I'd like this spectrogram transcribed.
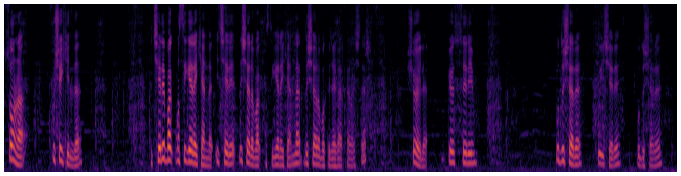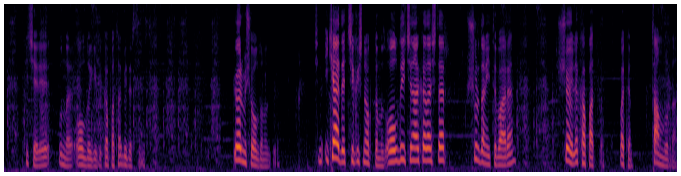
Sonra bu şekilde içeri bakması gerekenler içeri, dışarı bakması gerekenler dışarı bakacak arkadaşlar. Şöyle göstereyim. Bu dışarı, bu içeri, bu dışarı. İçeri bunları olduğu gibi kapatabilirsiniz. Görmüş olduğunuz gibi. Şimdi iki adet çıkış noktamız olduğu için arkadaşlar şuradan itibaren şöyle kapattım. Bakın tam buradan.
